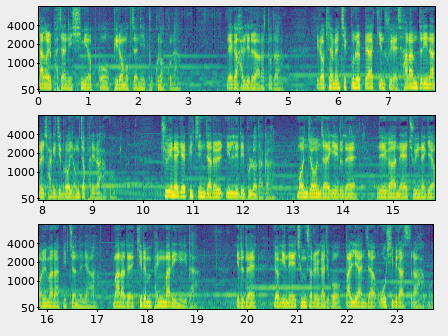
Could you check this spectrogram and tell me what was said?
땅을 파자니 힘이 없고 빌어먹자니 부끄럽구나. 내가 할 일을 알았도다. 이렇게 하면 직분을 빼앗긴 후에 사람들이 나를 자기 집으로 영접하리라 하고 주인에게 빚진 자를 일일이 불러다가 먼저 온 자에게 이르되 네가 내 주인에게 얼마나 빚졌느냐? 말하되 기름 백마리니이다. 이르되 여기 내 증서를 가지고 빨리 앉아 오십이라 쓰라 하고.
